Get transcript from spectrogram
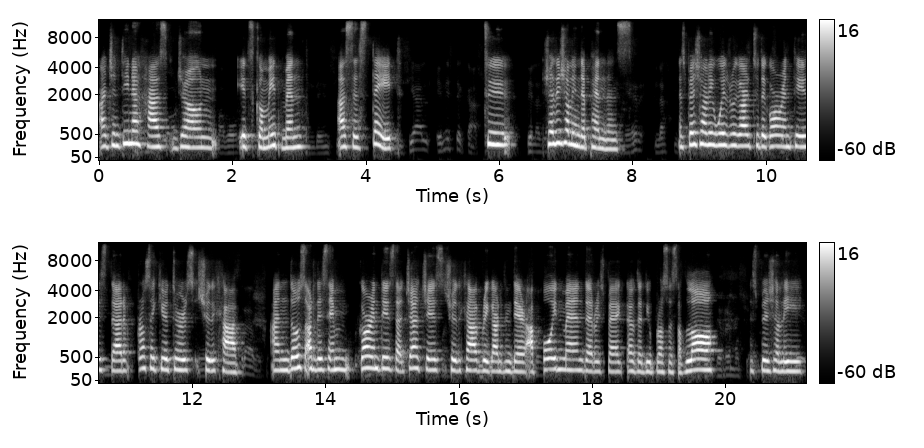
Argentina has shown its commitment as a state to judicial independence, especially with regard to the guarantees that prosecutors should have. And those are the same guarantees that judges should have regarding their appointment, the respect of the due process of law, especially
